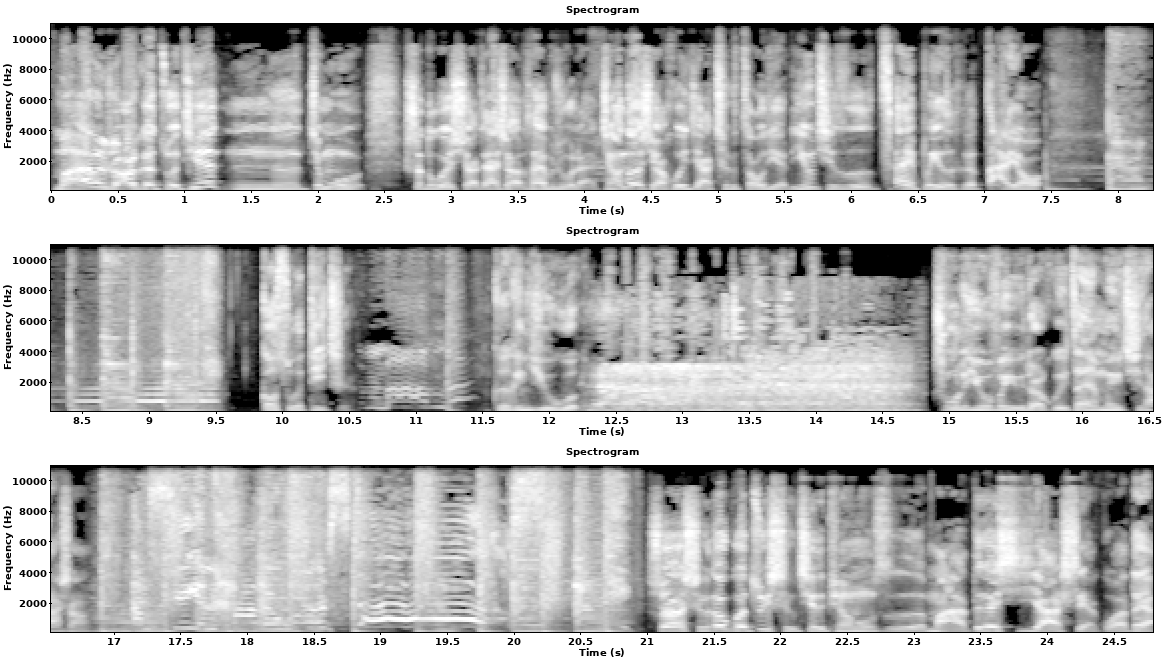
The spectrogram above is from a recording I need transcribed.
马安了说二哥，昨天嗯节目十多想家想的太不住了，今到想回家吃个早点，尤其是菜被子和大腰。告诉我地址，哥给你邮过去。除了邮费有点贵，再也没有其他上。I'm seeing Hollywood stars. 说收到过最生气的评论是马德西亚闪光弹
